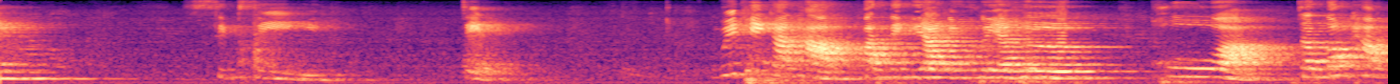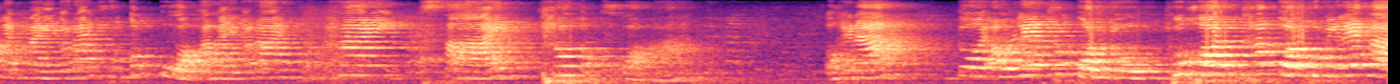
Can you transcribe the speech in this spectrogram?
N 14 7 วิธีการทำปฏิกิริยานิวเคลียร์คือครูจะต้องทำยังไงก็ได้ครูต้องบวกอะไรก็ได้ ให้ซ้ายเท่ากับขวา โอเคนะ โดยเอาเลขข้างบนดู ทุกคนข้างบนครูมีเลขอะไร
